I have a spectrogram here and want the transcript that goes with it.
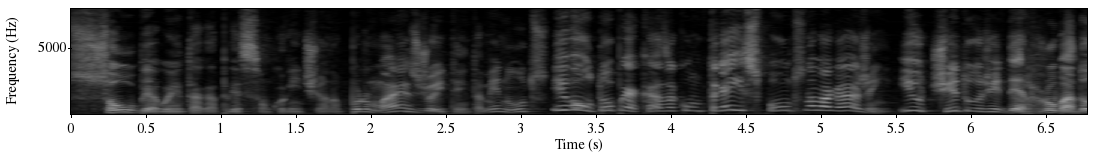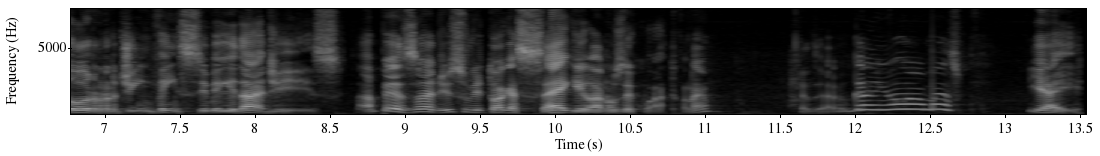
soube aguentar a pressão corintiana por mais de 80 minutos e voltou para casa com 3 pontos na bagagem e o título de derrubador de invencibilidades. Apesar disso, o Vitória segue lá no Z4, né? Quer dizer, ganhou, mas. E aí?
